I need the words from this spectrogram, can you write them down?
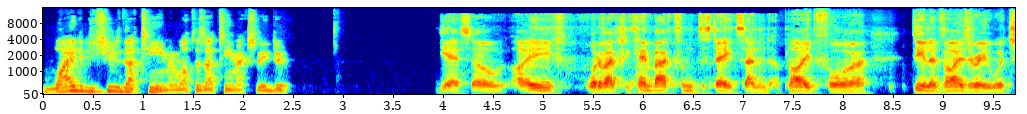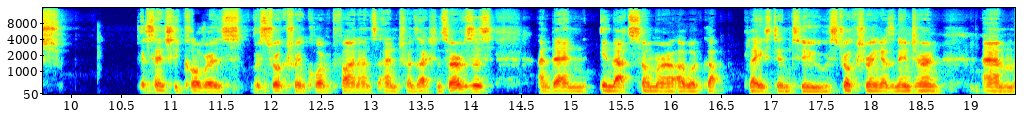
Why did you choose that team and what does that team actually do? Yeah, so I would have actually came back from the states and applied for deal advisory, which essentially covers restructuring, corporate finance, and transaction services. And then in that summer, I would got placed into restructuring as an intern, um,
